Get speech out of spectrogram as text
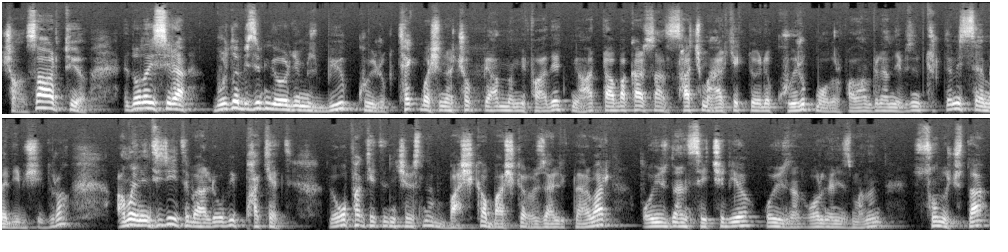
şansı artıyor. E, dolayısıyla burada bizim gördüğümüz büyük kuyruk tek başına çok bir anlam ifade etmiyor. Hatta bakarsan saçma erkekte öyle kuyruk mu olur falan filan diye bizim Türklerin hiç sevmediği bir şeydir o. Ama netice itibariyle o bir paket. Ve o paketin içerisinde başka başka özellikler var. O yüzden seçiliyor. O yüzden organizmanın sonuçta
